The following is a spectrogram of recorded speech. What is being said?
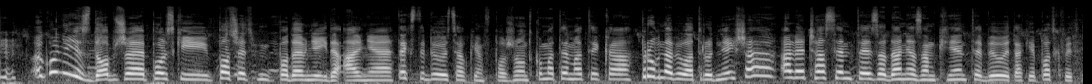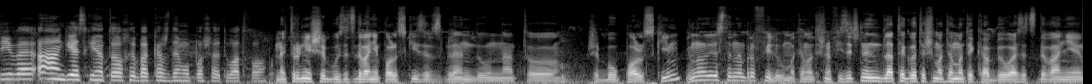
Ogólnie jest dobrze, polski podszedł pode mnie idealnie, teksty były całkiem w porządku, matematyka próbna była trudniejsza, ale czasem te zadania zamknięte były takie podchwytliwe, a angielski no to chyba każdemu poszedł łatwo. Najtrudniejszy był zdecydowanie polski ze względu na to, że był polskim. No jestem na profilu matematyczno-fizycznym, dlatego też matematyka była zdecydowanie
